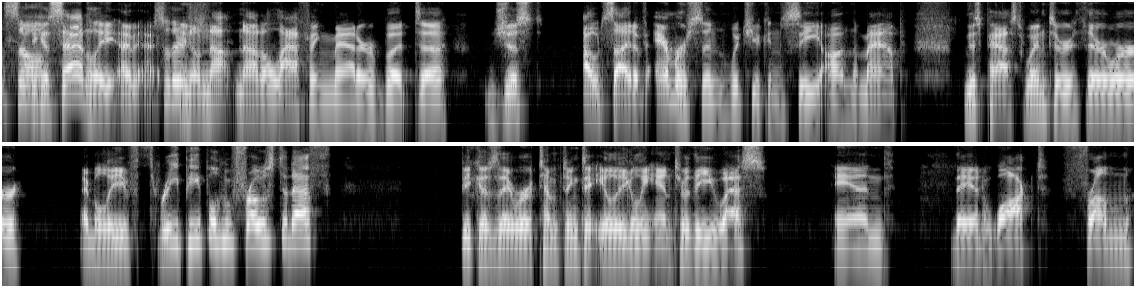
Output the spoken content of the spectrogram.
So, because sadly, I, I- So there's you know, not not a laughing matter, but uh, just outside of Emerson, which you can see on the map, this past winter there were, I believe, three people who froze to death because they were attempting to illegally enter the U.S. and they had walked from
